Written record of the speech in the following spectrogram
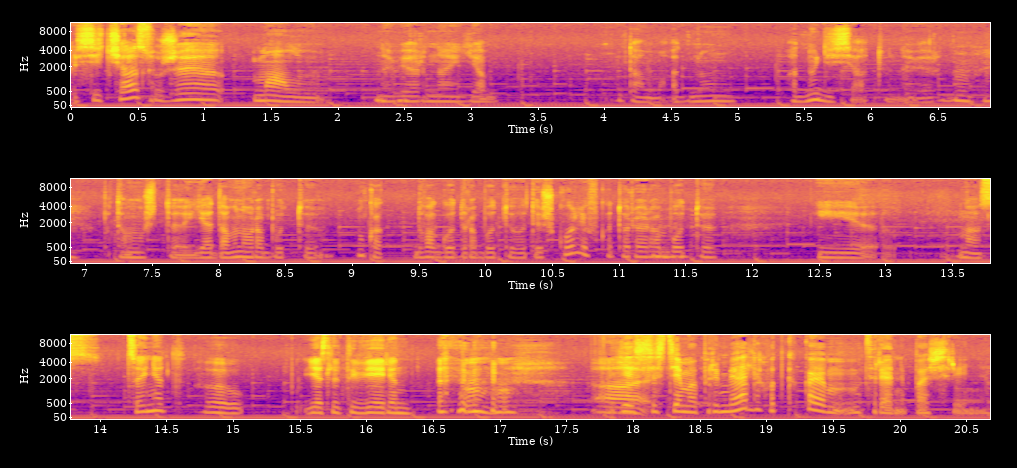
Сейчас уже малую, наверное, я ну, там одну, одну десятую, наверное. Мгм. потому что я давно работаю, ну как два года работаю в этой школе, в которой Мгм. работаю, и нас ценят, э, если ты верен. А, Есть система премиальных. Вот какое материальное поощрение?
